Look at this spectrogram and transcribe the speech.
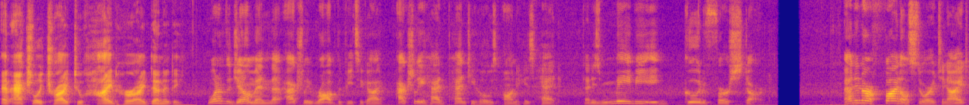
and actually tried to hide her identity. One of the gentlemen that actually robbed the pizza guy actually had pantyhose on his head. That is maybe a good first start. And in our final story tonight,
